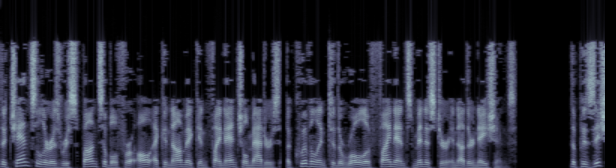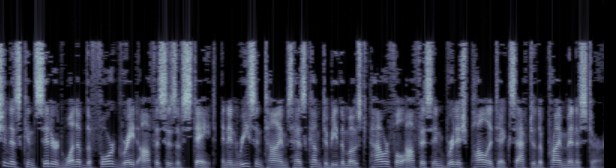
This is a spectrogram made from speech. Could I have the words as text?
The Chancellor is responsible for all economic and financial matters, equivalent to the role of finance minister in other nations. The position is considered one of the four great offices of state, and in recent times has come to be the most powerful office in British politics after the Prime Minister.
